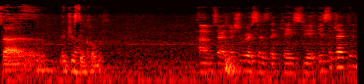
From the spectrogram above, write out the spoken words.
some uh, interesting chumrah. Um, sorry, the Mishnah says that case is subjective.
